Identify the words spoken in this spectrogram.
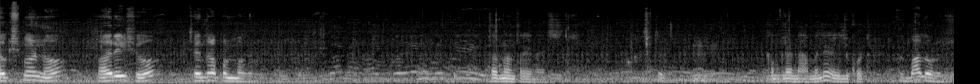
ಲಕ್ಷ್ಮಣ್ಣು ಹರೀಶು ಚಂದ್ರಪ್ಪನ ಮಗ. ತದನಂತರ ಏನಾಯ್ತು ಕಂಪ್ಲೇಂಟ್ ಆಮೇಲೆ ಇಲ್ಲಿ ಕೊಟ್ಟರು ಬಾಲೂರಲ್ಲಿ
